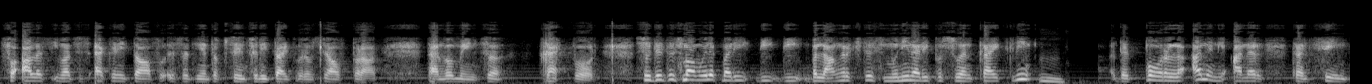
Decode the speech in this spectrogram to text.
Vir alles iemand soos ek aan die tafel is wat 90% van die tyd oor homself praat, dan wil mense gek word. So dit is maar moeilik, maar die die die belangrikste is moenie na die persoon kyk nie. Mm. Dit por hulle aan en die ander kan sien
